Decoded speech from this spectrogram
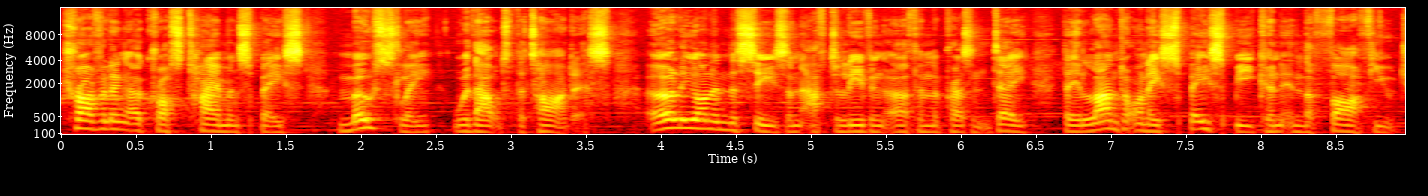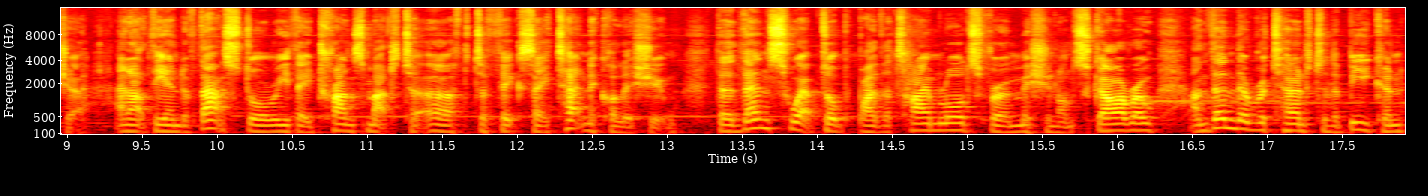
travelling across time and space, mostly without the TARDIS. Early on in the season, after leaving Earth in the present day, they land on a space beacon in the far future, and at the end of that story, they transmat to Earth to fix a technical issue. They're then swept up by the Time Lords for a mission on Skaro, and then they're returned to the beacon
